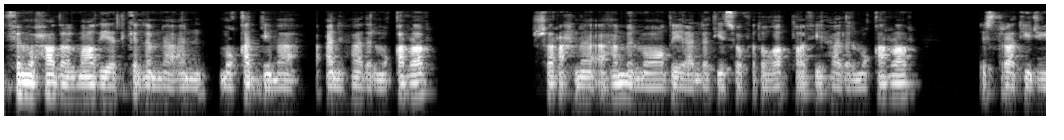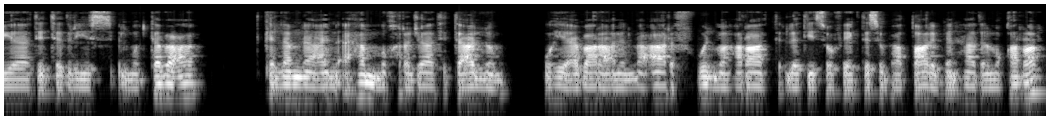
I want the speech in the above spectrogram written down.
في المحاضرة الماضية تكلمنا عن مقدمة عن هذا المقرر. شرحنا أهم المواضيع التي سوف تغطى في هذا المقرر استراتيجيات التدريس المتبعة. تكلمنا عن أهم مخرجات التعلم وهي عبارة عن المعارف والمهارات التي سوف يكتسبها الطالب من هذا المقرر.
